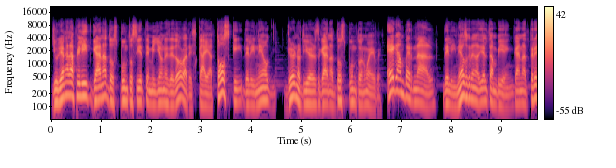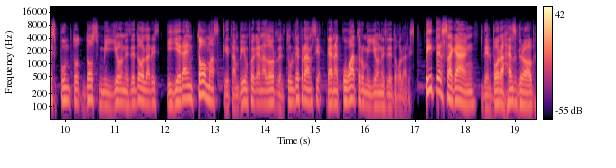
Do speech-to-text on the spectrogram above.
Julian Alaphilippe gana 2.7 millones de dólares. Kayatoski de Lineo Grenadiers gana 2.9. Egan Bernal de Lineos Grenadier también gana 3.2 millones de dólares. Y Geraint Thomas, que también fue ganador del Tour de Francia, gana 4 millones de dólares. Peter Sagan del Bora Hansgrohe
